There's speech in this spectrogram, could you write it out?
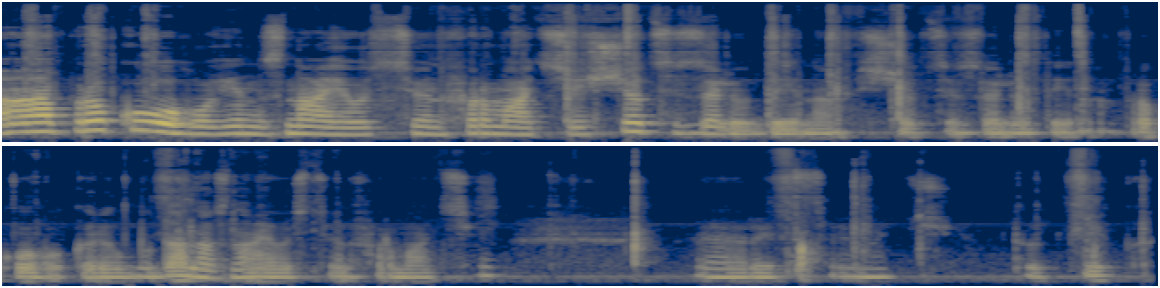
А про кого він знає ось цю інформацію? Що це за людина? Що це за людина? Про кого Кирил Буданов знає ось цю інформацію? Е, Рицемич. Тупік.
